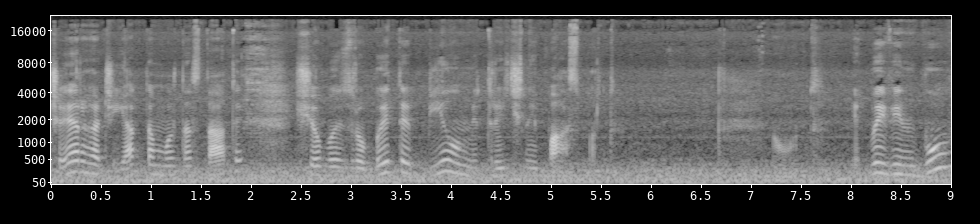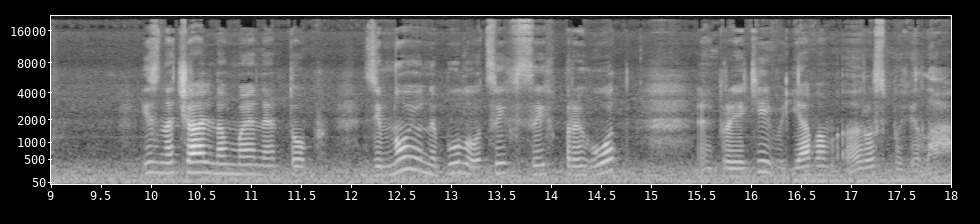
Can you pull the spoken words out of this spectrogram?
черга чи як там можна стати, щоб зробити біометричний паспорт. Якби він був ізначально в мене, то б зі мною не було оцих всіх пригод, е, про які я вам розповіла.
